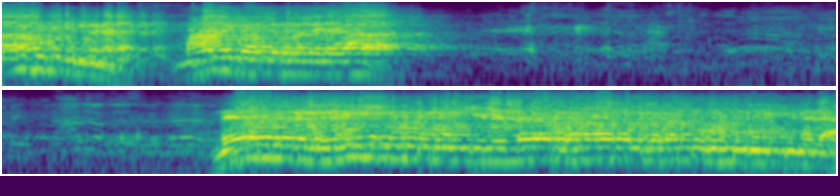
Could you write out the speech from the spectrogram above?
ஆஃப் பண்ணிக்கங்க மாறி பாக்குற வேலையா நேரங்கள் நெருங்கி கொண்டு இருக்கின்றன காலங்கள் கடந்து கொண்டு இருக்கின்றன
